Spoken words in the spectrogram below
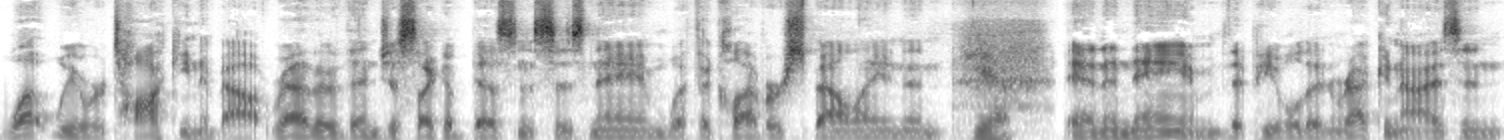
what we were talking about rather than just like a business's name with a clever spelling and Yeah. and a name that people didn't recognize. And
